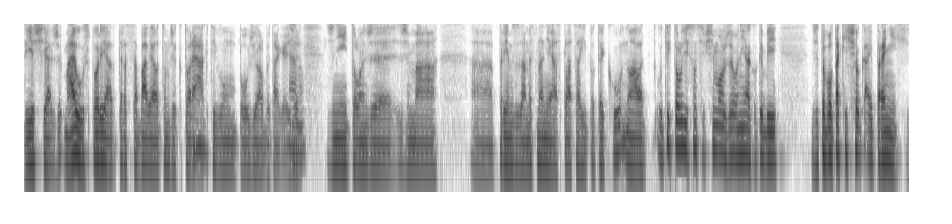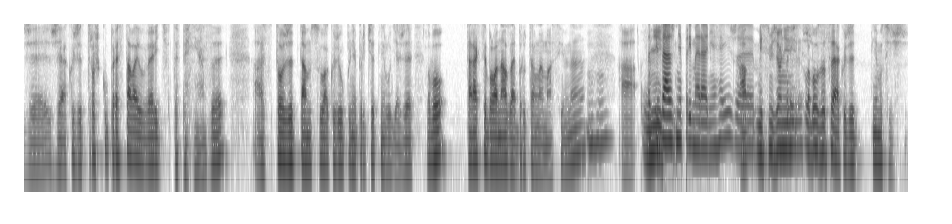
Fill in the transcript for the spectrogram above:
riešia, že majú úspory a teraz sa bavia o tom, že ktoré mhm. aktívum používajú, alebo tak, že, že nie je to len, že, že má uh, príjem zo zamestnania a spláca hypotéku, no ale u týchto ľudí som si všimol, že oni ako keby že to bol taký šok aj pre nich, že, že akože trošku prestávajú veriť v tie peniaze a v to, že tam sú akože úplne príčetní ľudia. Že, lebo tá reakcia bola naozaj brutálna, masívna. Uh-huh. A u nich... dáš neprimerane, hej? Že a myslím, že oni, príliš... lebo zase akože nemusíš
